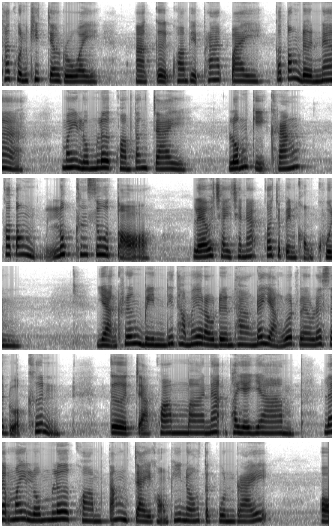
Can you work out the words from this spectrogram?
ถ้าคุณคิดจะรวยอาจเกิดความผิดพลาดไปก็ต้องเดินหน้า ไม่ล้มเลิกความตั้งใจ ล้มกี่ครั้งก็ต้องลุกขึ้นสู้ต่อ แล้วชัยชนะก็จะเป็นของคุณ อย่างเครื่องบินที่ทำให้เราเดินทางได้อย่างรวดเร็วและสะดวกขึ้น เกิดจากความมานะพยายาม และไม่ล้มเลิกความตั้งใจของพี่น้องตระกูลไรท์ออ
